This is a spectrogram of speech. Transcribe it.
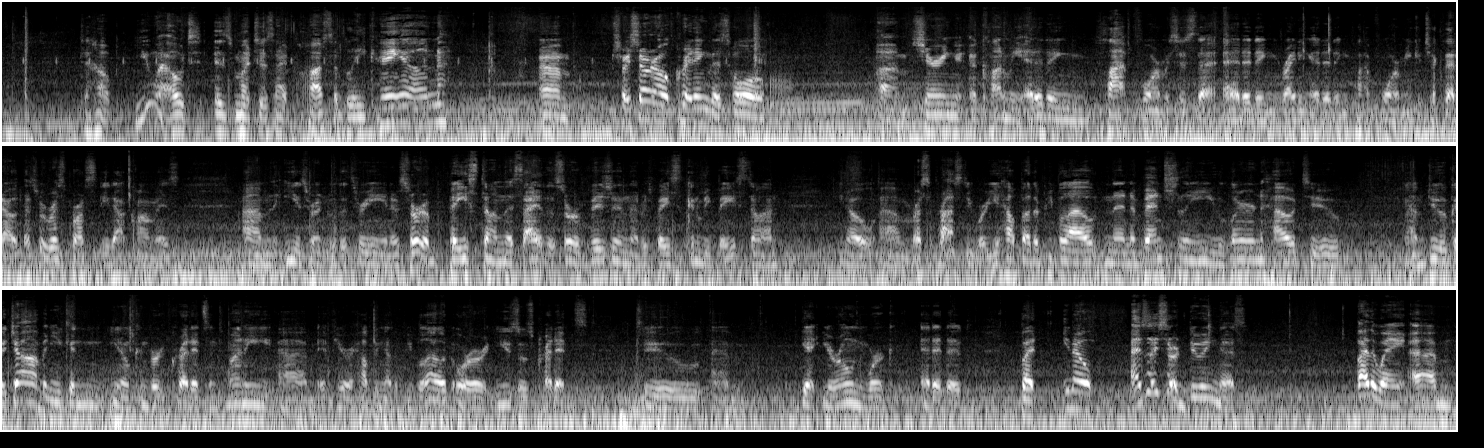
to help you out as much as I possibly can. Um, so I started out creating this whole um, sharing economy editing platform. It's just an editing, writing, editing platform. You can check that out. That's what r3ciprocity.com is. Um, the E is written with a three, and it's sort of based on this. I had the sort of vision that was based going to be based on, you know, um, reciprocity, where you help other people out, and then eventually you learn how to um, do a good job, and you can, you know, convert credits into money um, if you're helping other people out, or use those credits to um, get your own work edited. But you know, as I started doing this, by the way, um,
